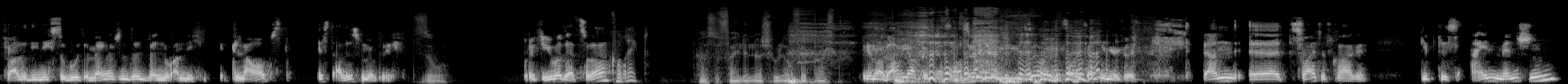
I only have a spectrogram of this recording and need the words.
Für alle, die nicht so gut im Englischen sind, wenn du an dich glaubst, ist alles möglich. So. Richtig übersetzt, oder? Korrekt. Hast du fein in der Schule aufgepasst. Genau, da habe ich aufgepasst. So. Dann äh, zweite Frage. Gibt es einen Menschen,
